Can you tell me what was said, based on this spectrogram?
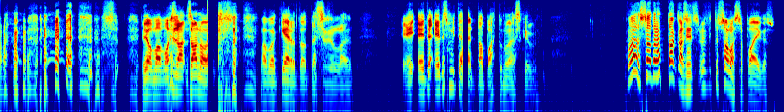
Joo, mä voin sa sanoa, mä voin kertoa tässä sellainen. Ei, ei, ei tässä mitään tapahtunut äsken. Mä saatana takaisin, vittu samassa paikassa.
